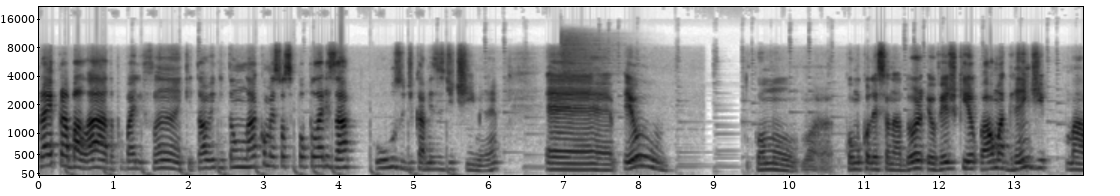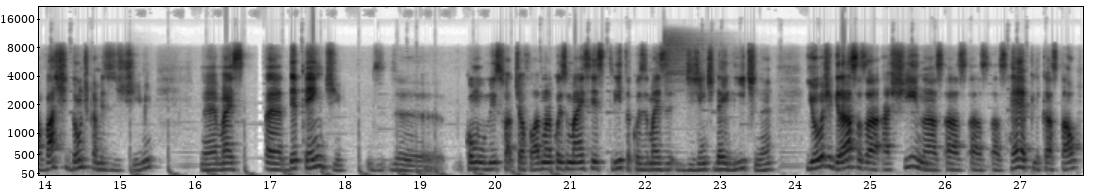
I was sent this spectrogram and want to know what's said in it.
para ir para balada, para baile funk e tal. Então lá começou a se popularizar o uso de camisas de time, né? É, eu como, como colecionador, eu vejo que há uma grande, uma vastidão de camisas de time, né? Mas é, depende como o Luiz tinha falado, uma coisa mais restrita, coisa mais de gente da elite, né? E hoje, graças à China, as, as, as réplicas tal,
